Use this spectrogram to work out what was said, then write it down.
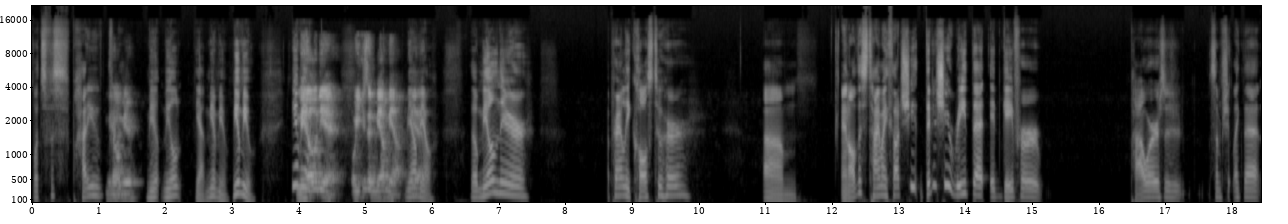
what's this? How do you? Mjolnir. Mew, yeah, Mew Mew, Mew Mew, Mew Mew, Mjolnir. Or you can say meow meow. Meow Yeah. Meow. The Mjolnir apparently calls to her. Um, and all this time I thought she didn't she read that it gave her powers or some shit like that,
